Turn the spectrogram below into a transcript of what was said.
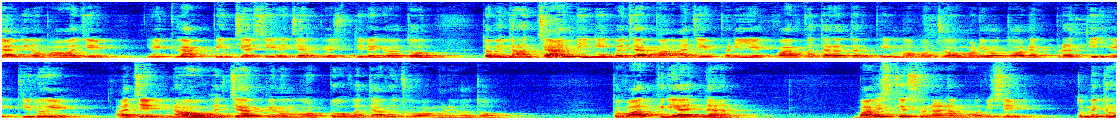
ચાંદીનો ભાવ આજે એક લાખ પંચ્યાસી હજાર રૂપિયા સુધી રહ્યો હતો. તો મિત્રો, ચાંદીની બજારમાં આજે ફરી એકવાર વધારા તરફી માહોલ જોવા મળ્યો હતો અને પ્રતિ એક કિલોએ આજે નવ હજાર રૂપિયાનો મોટો વધારો જોવા મળ્યો હતો. તો વાત કરીએ આજના બાવીસ કે સોનાના ભાવ વિશે. તો મિત્રો,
